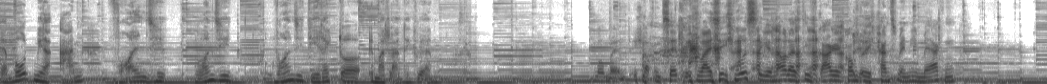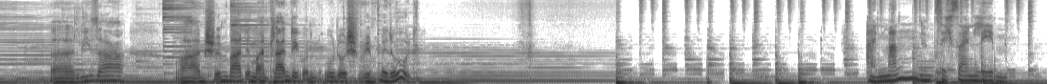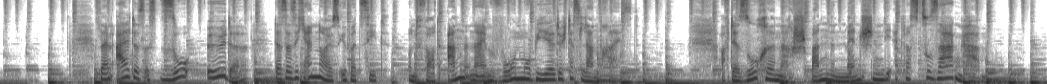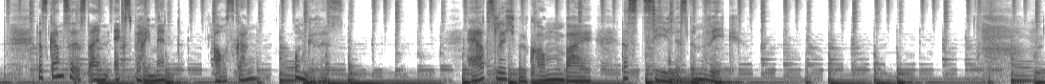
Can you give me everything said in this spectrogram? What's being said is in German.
Er bot mir an, wollen Sie, wollen Sie, wollen Sie Direktor im Atlantik werden? Moment, ich habe einen Zettel. Ich weiß, ich wusste genau, dass die Frage kommt und ich kann es mir nie merken. Äh, Lisa war im Schwimmbad im Atlantik und Udo schwimmt mit Hut. Ein Mann nimmt sich sein Leben. Sein altes ist so öde, dass er sich ein neues überzieht und fortan in einem Wohnmobil durch das Land reist. Auf der Suche nach spannenden Menschen, die etwas zu sagen haben. Das Ganze ist ein Experiment. Ausgang ungewiss. Herzlich willkommen bei Das Ziel ist im Weg.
